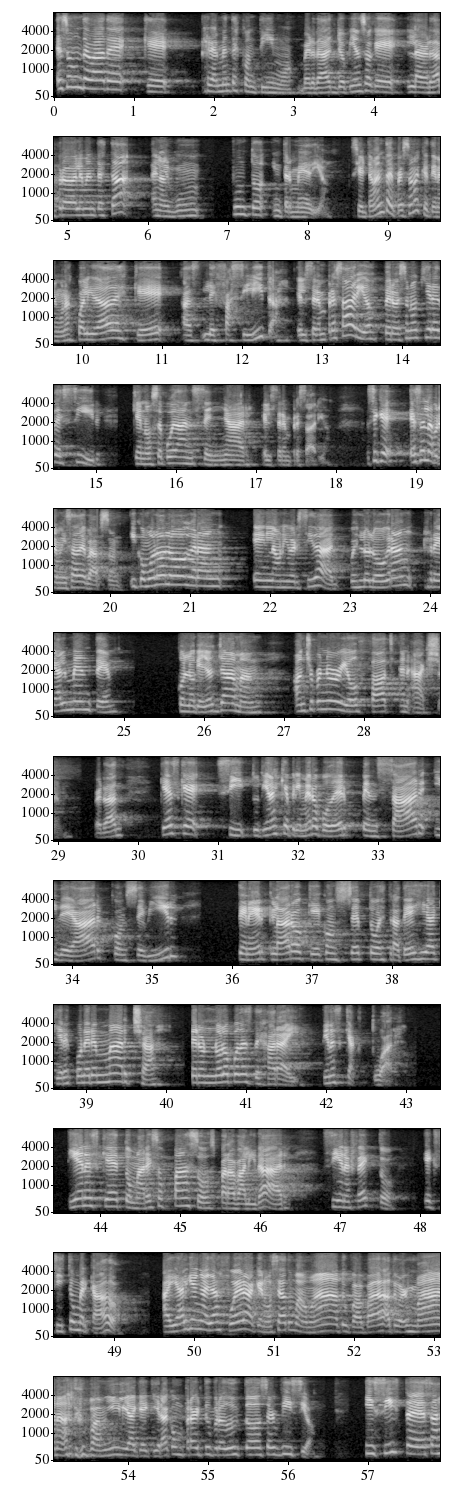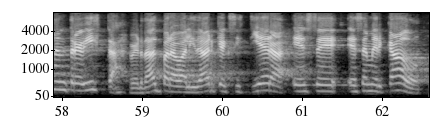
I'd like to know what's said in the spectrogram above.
Eso es un debate que realmente es continuo, ¿verdad? Yo pienso que la verdad probablemente está en algún punto intermedio. Ciertamente hay personas que tienen unas cualidades que les facilita el ser empresario, pero eso no quiere decir que no se pueda enseñar el ser empresario. Así que esa es la premisa de Babson. ¿Y cómo lo logran en la universidad? Pues lo logran realmente con lo que ellos llaman Entrepreneurial Thought and Action, ¿verdad? Que es que si tú tienes que primero poder pensar, idear, concebir, tener claro qué concepto o estrategia quieres poner en marcha, pero no lo puedes dejar ahí. Tienes que actuar. Tienes que tomar esos pasos para validar si en efecto existe un mercado. Hay alguien allá afuera que no sea tu mamá, tu papá, tu hermana, tu familia, que quiera comprar tu producto o servicio. Hiciste esas entrevistas, ¿verdad? Para validar que existiera ese, ese mercado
